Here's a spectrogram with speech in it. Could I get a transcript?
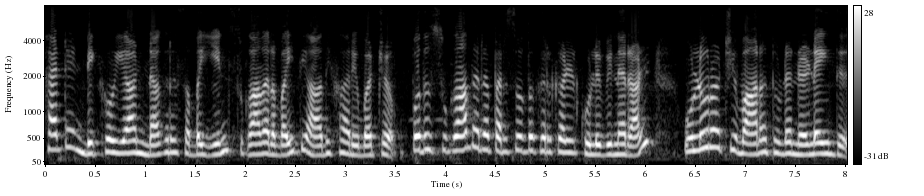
ஹட்டன் டிகோயான் நகர சபையின் சுகாதார வைத்திய அதிகாரி மற்றும் பொது சுகாதார பரிசோதகர்கள் குழுவினரால் உள்ளூராட்சி வாரத்துடன் இணைந்து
